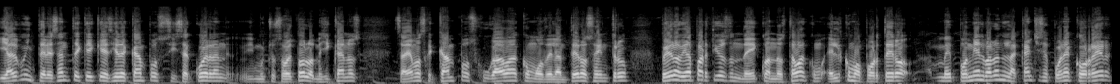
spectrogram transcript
Y algo interesante que hay que decir de Campos, si se acuerdan, y muchos, sobre todo los mexicanos, sabemos que Campos jugaba como delantero centro, pero había partidos donde cuando estaba él como portero, me ponía el balón en la cancha y se ponía a correr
